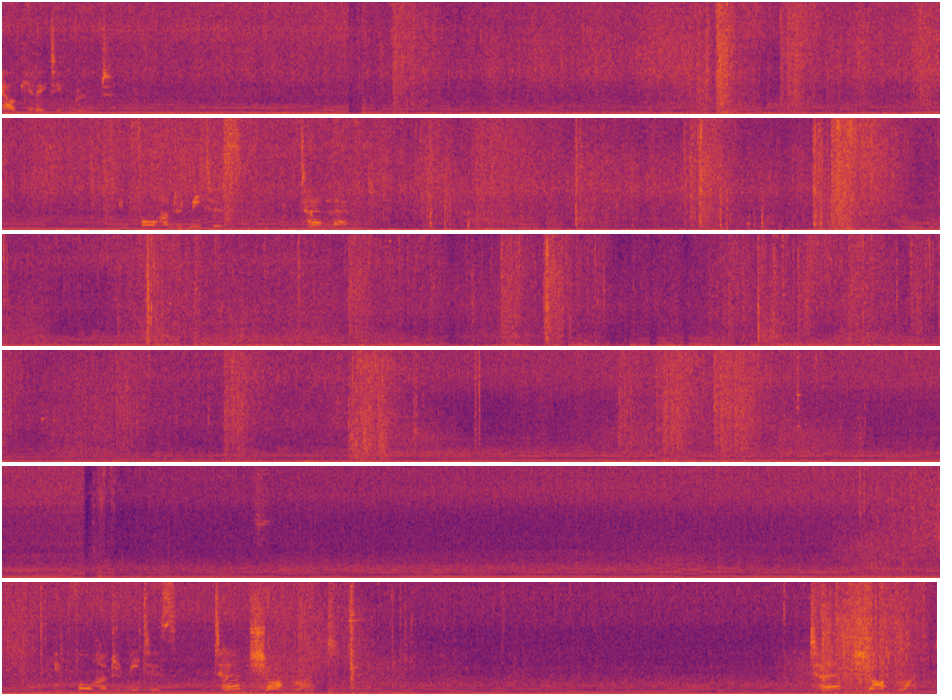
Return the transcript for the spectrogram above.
Recalculating route. In 400 meters, turn left. Turn sharp right. Turn sharp right.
